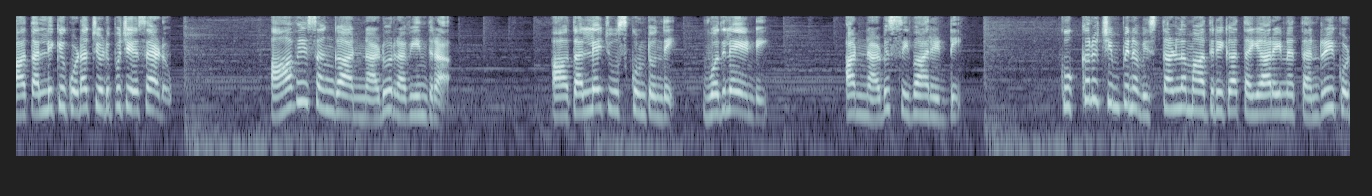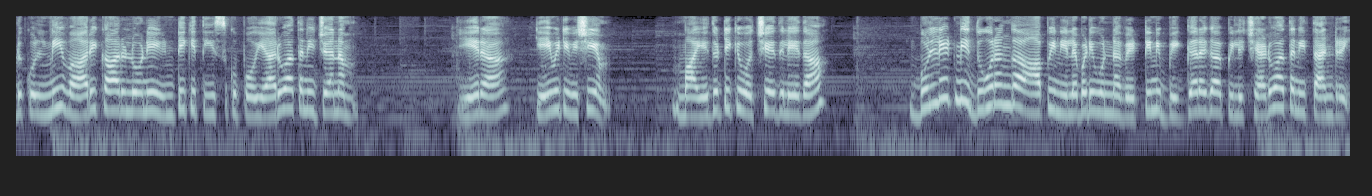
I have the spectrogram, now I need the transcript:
ఆ తల్లికి కూడా చెడుపు చేశాడు. ఆవేశంగా అన్నాడు రవీంద్ర. ఆ తల్లే చూసుకుంటుంది వదిలేయండి అన్నాడు శివారెడ్డి. కుక్కలు చింపిన విస్తళ్ళ మాదిరిగా తయారైన తండ్రి కొడుకుల్ని వారి కారులోనే ఇంటికి తీసుకుపోయారు అతని జనం. ఏరా ఏమిటి విషయం? మా ఎదుటికి వచ్చేది లేదా? బుల్లెట్ని దూరంగా ఆపి నిలబడి ఉన్న వెట్టిని బిగ్గరగా పిలిచాడు అతని తండ్రి.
